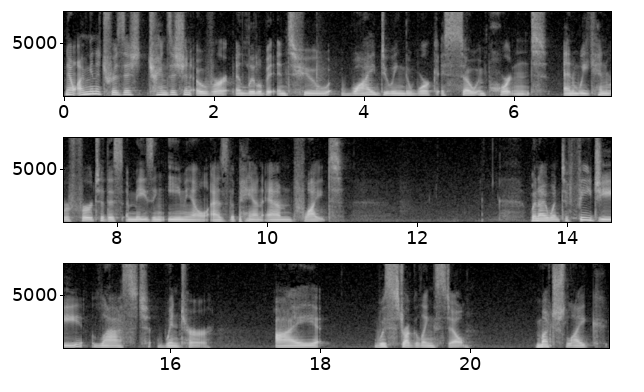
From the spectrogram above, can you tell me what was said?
Now, I'm going to transi- transition over a little bit into why doing the work is so important. And we can refer to this amazing email as the Pan Am flight. When I went to Fiji last winter, I was struggling still. Much like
